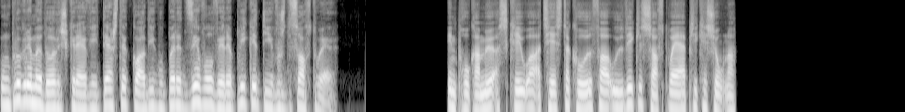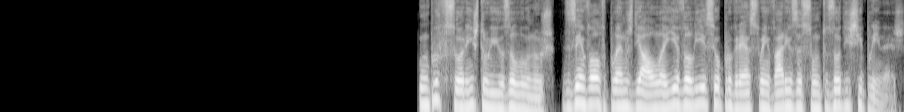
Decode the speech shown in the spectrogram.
Um programador escreve e testa código para desenvolver aplicativos de software. En programmør skriver og tester kode for at udvikle softwareapplikationer. Um professor instrui os alunos, desenvolve planos de aula e avalia seu progresso em vários assuntos ou disciplinas.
